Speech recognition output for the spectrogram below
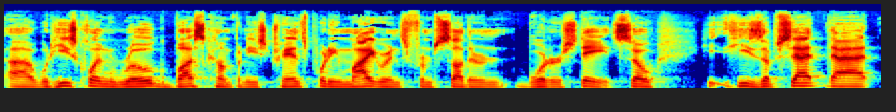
uh, what he's calling rogue bus companies transporting migrants from southern border states. So he, he's upset that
